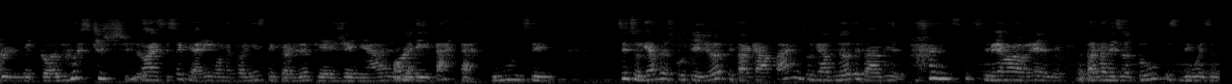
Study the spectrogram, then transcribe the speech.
je veux l'école. Où est-ce que je suis là? Ouais, c'est ça qui arrive. On a pogné cette école-là, puis elle est géniale. Il y Ouais. a des parcs partout. C'est... Tu sais, tu regardes de ce côté-là, t'es en campagne, tu regardes là, t'es en ville. c'est vraiment vrai, là. Là, t'entends des autos, là, c'est des oiseaux.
